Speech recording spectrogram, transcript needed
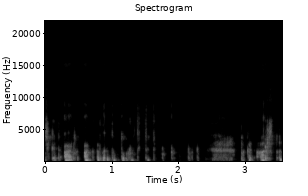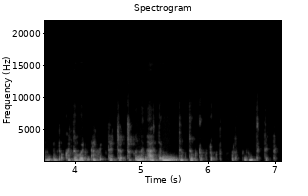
fakat arkalan tok tok tok tok fakat arkalan tok tok tok tok tok tok tok tok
